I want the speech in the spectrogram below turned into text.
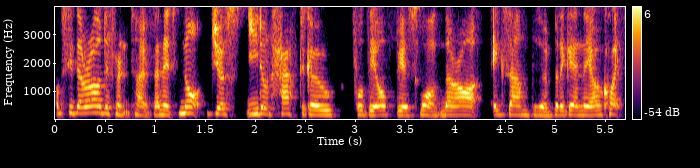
Obviously, there are different types, and it's not just you don't have to go for the obvious one. There are examples of, but again, they are quite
